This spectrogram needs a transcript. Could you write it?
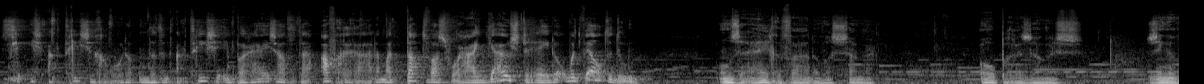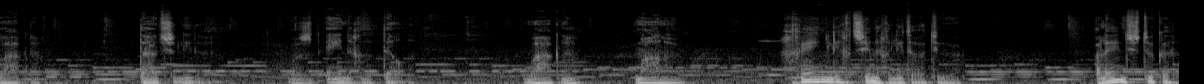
Ze is actrice geworden omdat een actrice in Parijs had het haar afgeraden, maar dat was voor haar juist de reden om het wel te doen. Onze eigen vader was zanger. Operazangers zingen Wagner. Duitse liederen was het enige dat telde. Wagner, Mahler. Geen lichtzinnige literatuur. Alleen stukken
